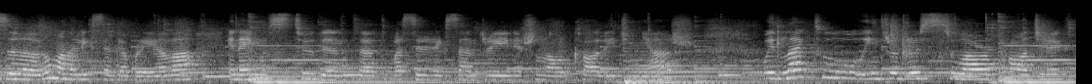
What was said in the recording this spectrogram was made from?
Is uh, Roman Alexia Gabriela and I'm a student at Vasile Alecsandri National College in Iași. We'd like to introduce to our project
